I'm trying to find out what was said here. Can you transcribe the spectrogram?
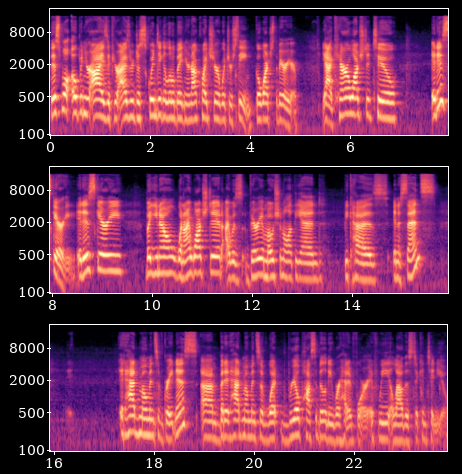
This will open your eyes if your eyes are just squinting a little bit and you're not quite sure what you're seeing. Go watch The Barrier. Yeah, Kara watched it too. It is scary. It is scary. But you know, when I watched it, I was very emotional at the end because, in a sense, it had moments of greatness, um, but it had moments of what real possibility we're headed for if we allow this to continue.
